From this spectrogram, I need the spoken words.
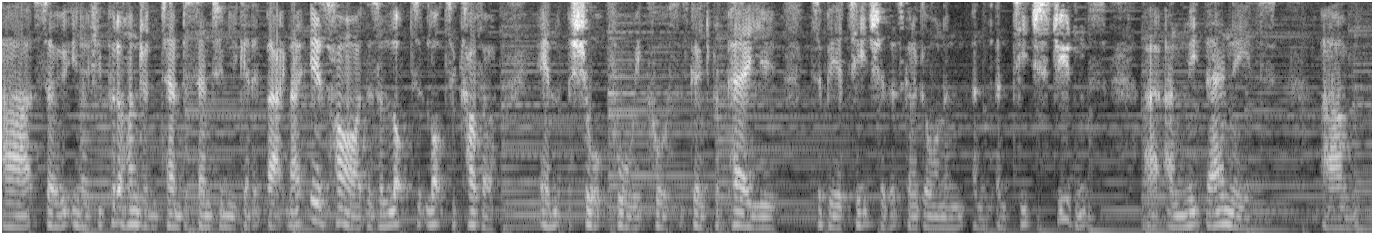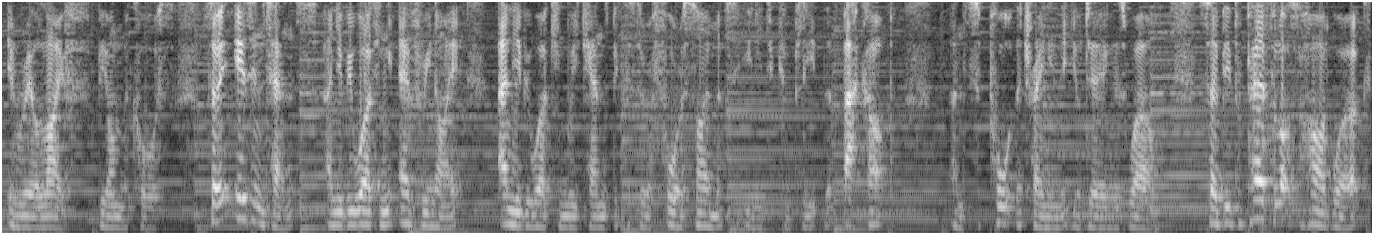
Uh, so you know, if you put 110% in, you get it back. Now it is hard. There's a lot to, lot to cover in a short four-week course. It's going to prepare you to be a teacher that's going to go on and, and, and teach students uh, and meet their needs. Um, in real life beyond the course. So it is intense, and you'll be working every night and you'll be working weekends because there are four assignments that you need to complete that back up and support the training that you're doing as well. So be prepared for lots of hard work,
